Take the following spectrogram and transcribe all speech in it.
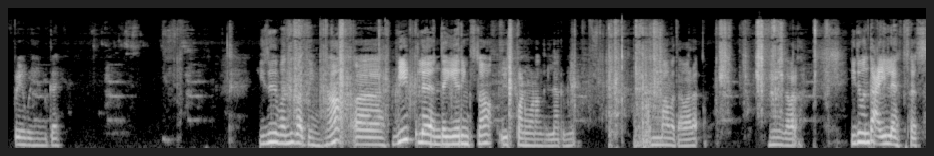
இப்படியே பண்ணிருக்க இது வந்து பார்த்தீங்கன்னா வீட்டில் இந்த இயரிங்ஸ் தான் யூஸ் பண்ணுவோம் நாங்கள் எல்லாருமே. அம்மாவை தவிர நீங்கள் தவிர. இது வந்து ஐலாக்சஸ்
